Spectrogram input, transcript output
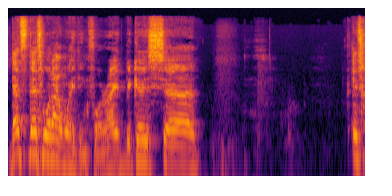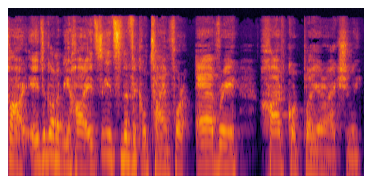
that's that's what I'm waiting for, right? Because uh, it's hard. It's going to be hard. It's it's a difficult time for every hardcore player, actually.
